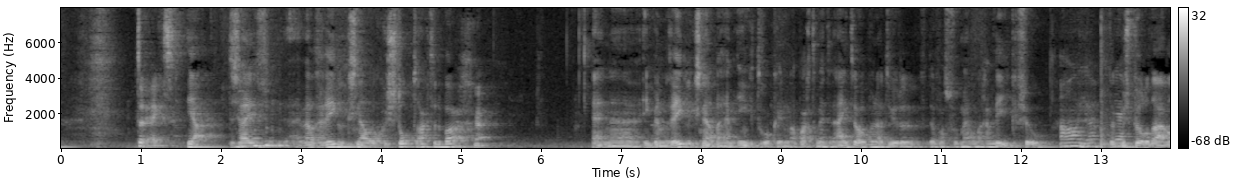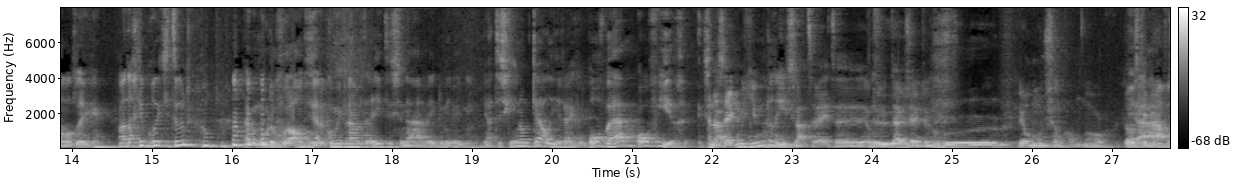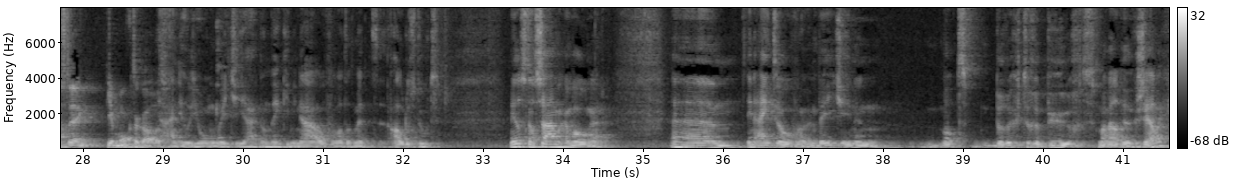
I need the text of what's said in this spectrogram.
Terecht. Ja, dus hij is eh, wel redelijk snel ook gestopt achter de bar. Ja. En eh, ik ben redelijk snel bij hem ingetrokken in een appartement in Eindhoven. Dat duurde, dat was voor mij al maar een week of zo. Oh ja. Dat ik ja. mijn spullen daar al had liggen. Wat dacht je broertje toen? En mijn moeder vooral, die zei, kom je vanavond eten? Ik zei, nou, weet ik niet, weet ik niet. Ja, het is geen hotel hier, hè. Of bij hem, of hier. Ik En dan zei ik, moet je je moeder niet iets laten weten? Of je Nee. thuis eten? Heel nonchalant nog. Dat was Ja. geen navelstreng. Je mocht ook alles. Ja, en heel jong, weet je, ja, dan denk je niet na over wat dat met ouders doet. Heel snel samen gaan wonen. Ehm, in Eindhoven, een beetje in een wat beruchtere buurt, maar wel heel gezellig.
